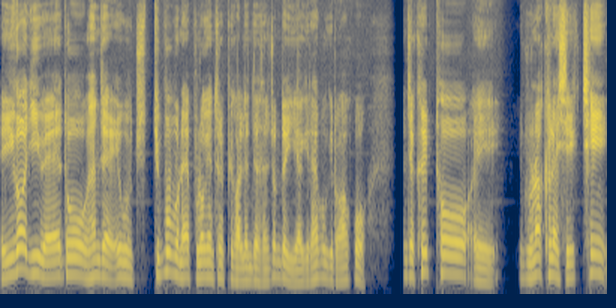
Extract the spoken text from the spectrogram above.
이것 이외에도 현재 뒷부분에 블록 엔트로피 관련돼서 좀더 이야기를 해보기로 하고 현재 크립토 루나 클래식 체인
